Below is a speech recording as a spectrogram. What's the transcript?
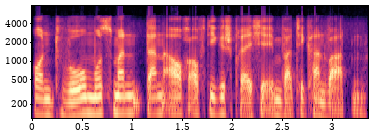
und wo muss man dann auch auf die Gespräche im Vatikan warten.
